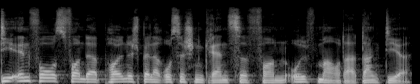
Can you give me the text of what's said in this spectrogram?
Die Infos von der polnisch-belarussischen Grenze von Ulf Mauder. Dank dir.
